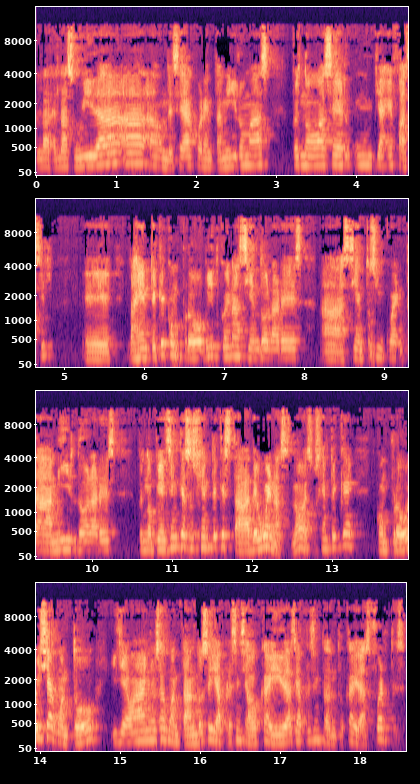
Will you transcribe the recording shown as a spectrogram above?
la, la subida a, a, donde sea 40.000 o más, pues no va a ser un viaje fácil. Eh, la gente que compró Bitcoin a 100 dólares, a 150, a 1000 dólares, pues no piensen que eso es gente que está de buenas, no, eso es gente que compró y se aguantó y lleva años aguantándose y ha presenciado caídas y ha presentado caídas fuertes.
